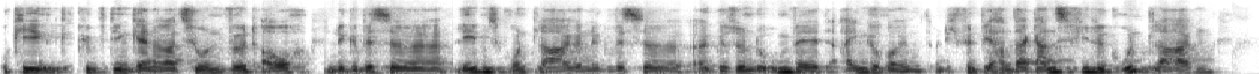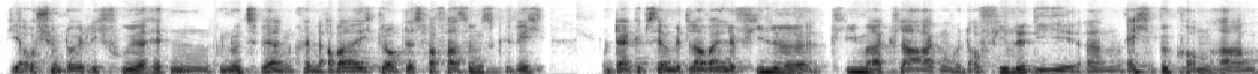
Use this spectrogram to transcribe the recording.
okay, künftigen Generationen wird auch eine gewisse Lebensgrundlage, eine gewisse äh, gesunde Umwelt eingeräumt. Und ich finde, wir haben da ganz viele Grundlagen, die auch schon deutlich früher hätten genutzt werden können. Aber ich glaube, das Verfassungsgericht Und da gibt es ja mittlerweile viele Klimaklagen und auch viele, die ähm, Recht bekommen haben.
